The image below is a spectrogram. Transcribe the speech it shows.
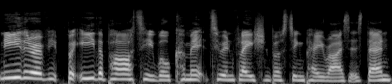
neither of you, but either party will commit to inflation-busting pay rises. Then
